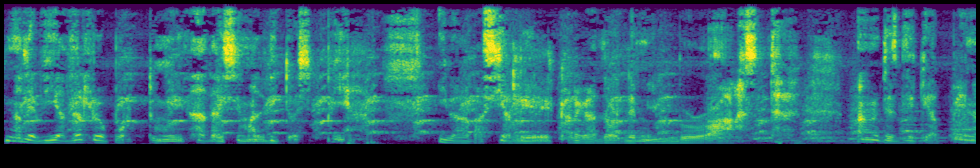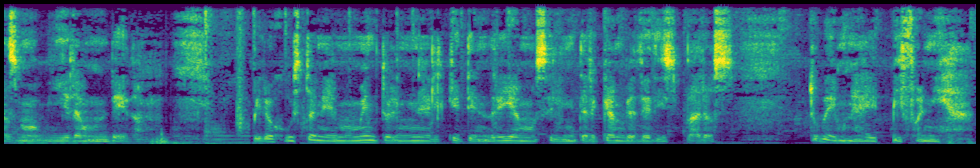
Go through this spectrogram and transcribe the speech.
No debía darle oportunidad a ese maldito espía. Iba a vaciarle el cargador de mi blaster antes de que apenas moviera un dedo. Pero justo en el momento en el que tendríamos el intercambio de disparos, tuve una epifanía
